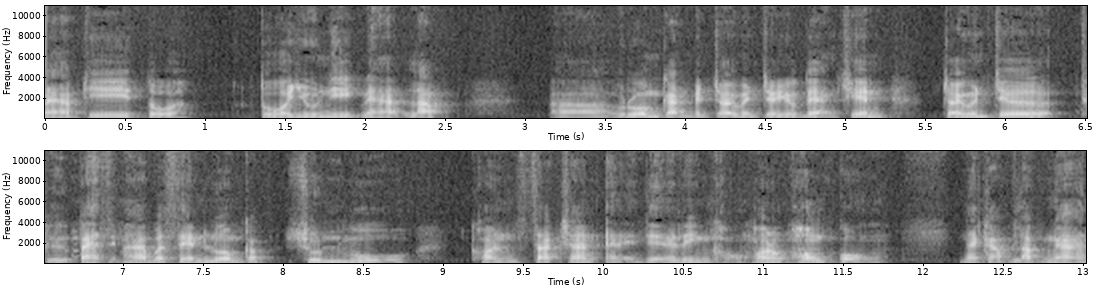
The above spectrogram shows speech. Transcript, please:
นะครับที่ตัวตัวยูนิคนะฮะรับร่วมกันเป็นจอยเวนเจอร์ยกตัวอย่างเช่นจอยเวนเจอร์ถือ 85%ร่วมกับ Chun Wo Construction and Engineering ของฮ่องฮ่องกง นะครับรับงาน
